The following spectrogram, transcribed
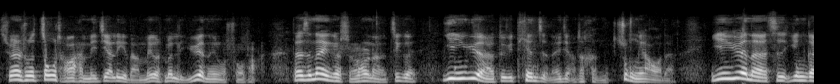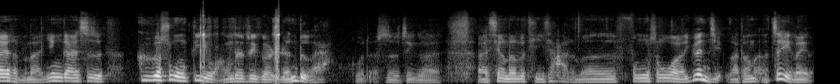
虽然说周朝还没建立呢，没有什么礼乐那种说法，但是那个时候呢，这个音乐啊对于天子来讲是很重要的。音乐呢是应该什么呢？应该是歌颂帝王的这个仁德呀。或者是这个，呃，象征着天下什么丰收啊、愿景啊等等这一类的。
